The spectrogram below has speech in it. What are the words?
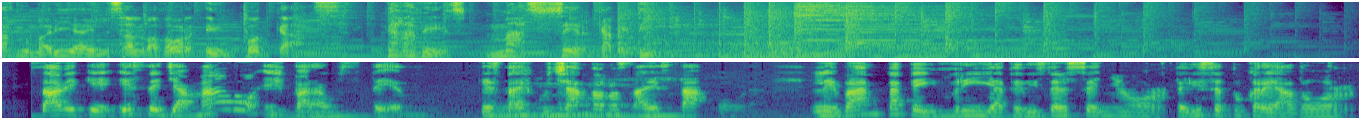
Radio María El Salvador en podcast, cada vez más cerca de ti. Sabe que este llamado es para usted, que está escuchándonos a esta hora Levántate y brilla, te dice el Señor, te dice tu Creador,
